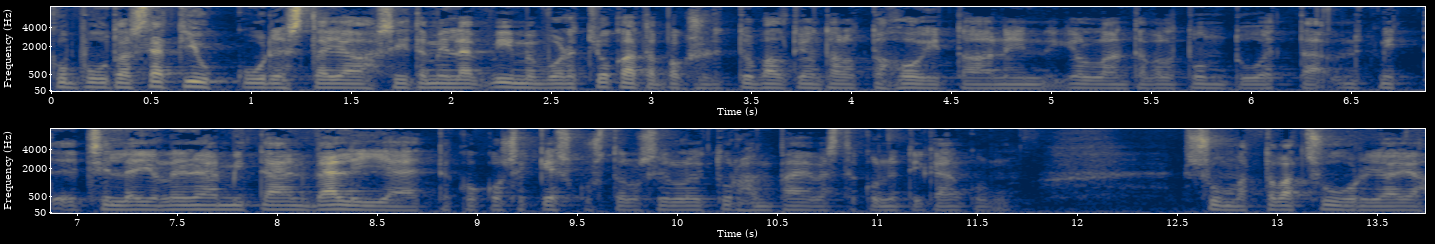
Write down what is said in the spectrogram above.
kun puhutaan sitä tiukkuudesta ja siitä, millä viime vuodet joka tapauksessa yritetty valtion taloutta hoitaa, niin jollain tavalla tuntuu, että nyt että sillä ei ole enää mitään väliä, että koko se keskustelu silloin oli turhan päivästä, kun nyt ikään kuin summat ovat suuria ja,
